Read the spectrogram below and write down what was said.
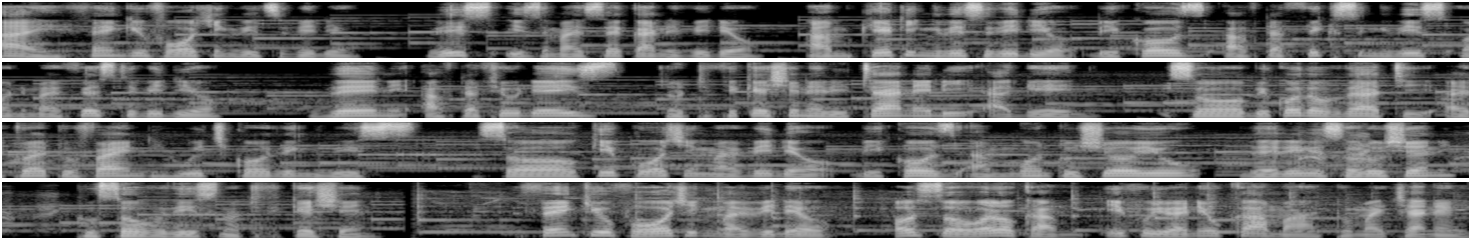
Hi, thank you for watching this video. This is my second video. I'm creating this video because after fixing this on my first video, then after few days, notification returned again. So because of that, I try to find which causing this. So keep watching my video because I'm going to show you the real solution to solve this notification. Thank you for watching my video. Also welcome if you are newcomer to my channel.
